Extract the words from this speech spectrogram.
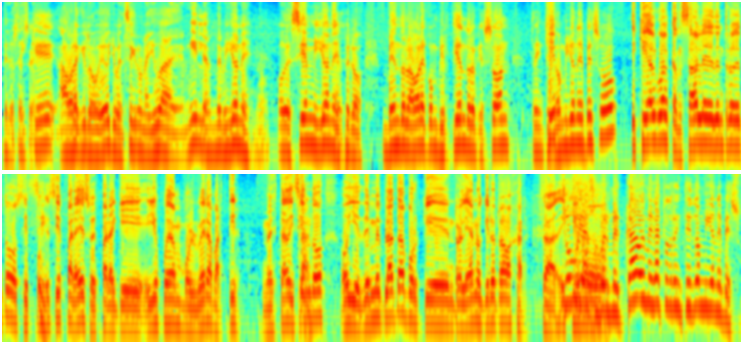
Pero sé Sí. que ahora que lo veo, yo pensé que era una ayuda de miles de millones No. o de 100 millones, Sí. pero viéndolo ahora convirtiendo lo que son 32 ¿Qué? millones de pesos. Es que algo alcanzable dentro de todo, si es, Sí. si es para eso, es para que ellos puedan volver a partir. No está diciendo, oye, denme plata porque en realidad no quiero trabajar. O sea, es Yo voy al supermercado y me gasto 32 millones de pesos.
